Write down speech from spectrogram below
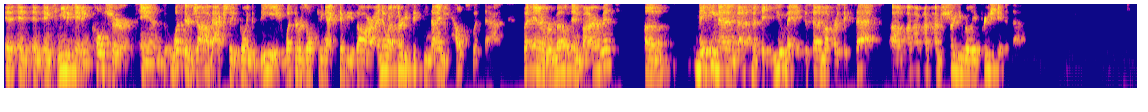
in, in, in, communicating culture and what their job actually is going to be, what the results getting activities are. I know our 30, 60, 90 helps with that. But in a remote environment, um, making that investment that you made to set them up for success, um, I'm, I'm, sure you really appreciated that.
